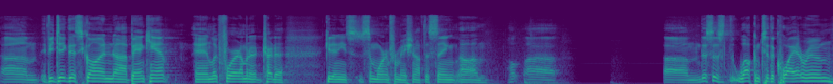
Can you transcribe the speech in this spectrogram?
Um, if you dig this, go on uh, Bandcamp and look for it. I'm going to try to get any some more information off this thing. Um, uh, um, this is Welcome to the Quiet Room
